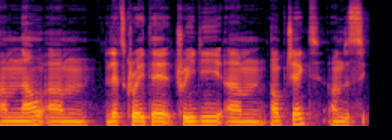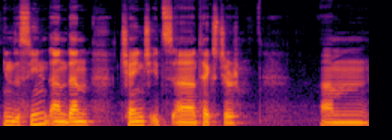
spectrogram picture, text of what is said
um, now um, let's create a 3D um, object on the in the scene and then change its uh, texture. Um,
